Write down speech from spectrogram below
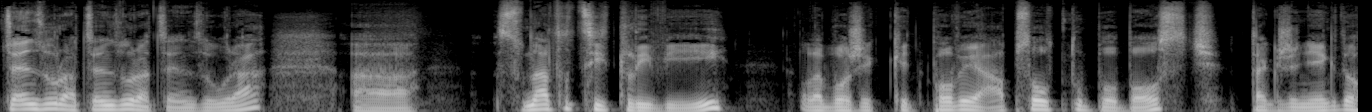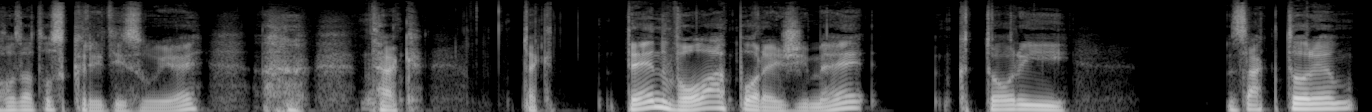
cenzúra, cenzúra, cenzúra, a sú na to citliví, lebo že keď povie absolútnu blbosť, takže niekto ho za to skritizuje, tak, tak ten volá po režime, ktorý, za ktorým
